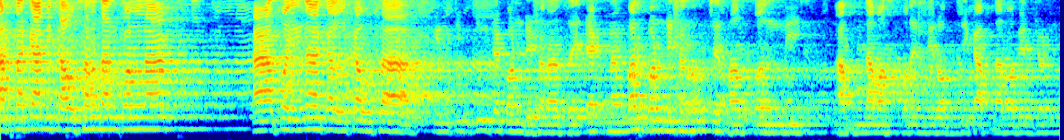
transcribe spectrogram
আপনাকে আমি কাউসার দান করলাম। দুইটা কন্ডিশন আছে। এক নাম্বার কন্ডিশন হচ্ছে ফাসাল্লি। আপনি নামাজ পড়েন লিরাব্বিকা আপনার রবের জন্য।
